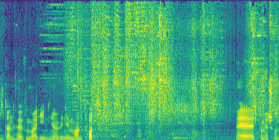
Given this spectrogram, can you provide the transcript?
Und dann helfen wir ihnen hier. Wir nehmen mal einen Pot. Nee, ich komme ja schon.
